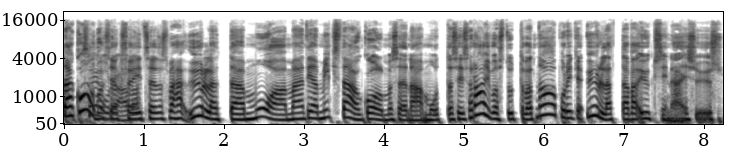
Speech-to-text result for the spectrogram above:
Tämä kolmas jakso itse asiassa vähän yllättää mua. Mä en tiedä, miksi tämä on kolmosena, mutta siis raivostuttavat naapurit ja yllättävä yksinäisyys.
